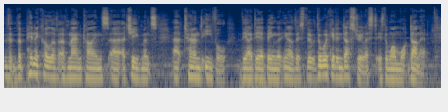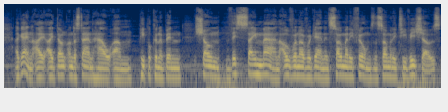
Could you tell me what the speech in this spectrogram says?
the, the pinnacle of, of mankind's uh, achievements uh, turned evil. The idea being that, you know, this, the, the wicked industrialist is the one what done it. Again, I, I don't understand how um, people can have been shown this same man over and over again in so many films and so many TV shows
